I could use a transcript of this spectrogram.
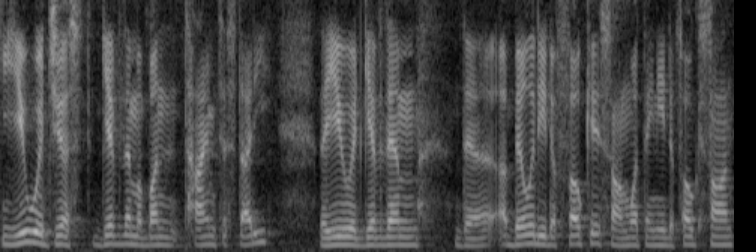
you would just give them abundant time to study, that you would give them the ability to focus on what they need to focus on,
